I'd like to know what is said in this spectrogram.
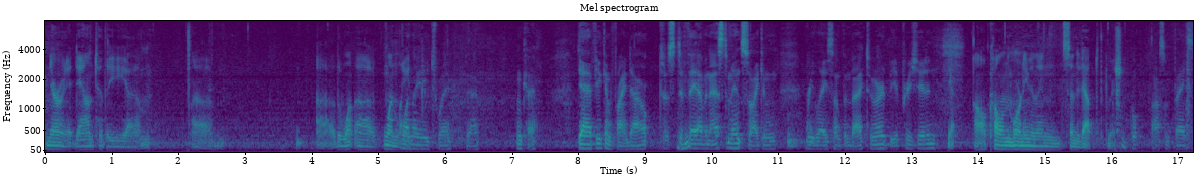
narrowing it down to the, um, um, uh, the one, uh, one lane. One lane each way. Yeah. Okay. Yeah, if you can find out, just if they have an estimate, so I can relay something back to her, it'd be appreciated. Yeah, I'll call in the morning and then send it out to the commission. Cool. Awesome. Thanks.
